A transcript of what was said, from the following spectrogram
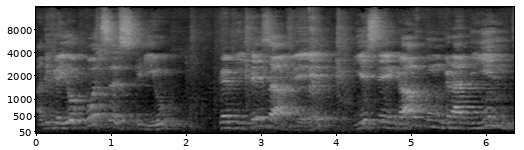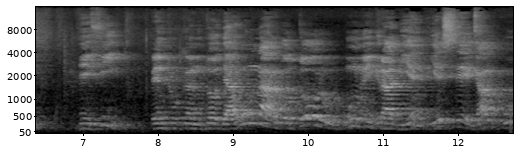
Adică eu pot să scriu că viteza V este egal cu un gradient de phi. Pentru că întotdeauna rotorul unui gradient este egal cu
